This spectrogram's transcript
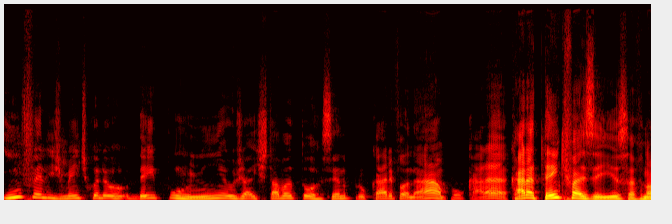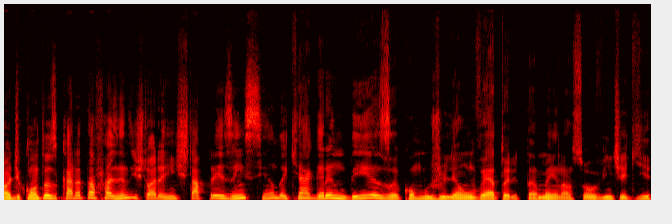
infelizmente, quando eu dei por mim, eu já estava torcendo torcendo pro cara e falando: não, pô, o cara, o cara tem que fazer isso. Afinal de contas, o cara tá fazendo história. A gente está presenciando aqui a grandeza, como o Julião Vettori também, nosso ouvinte aqui,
